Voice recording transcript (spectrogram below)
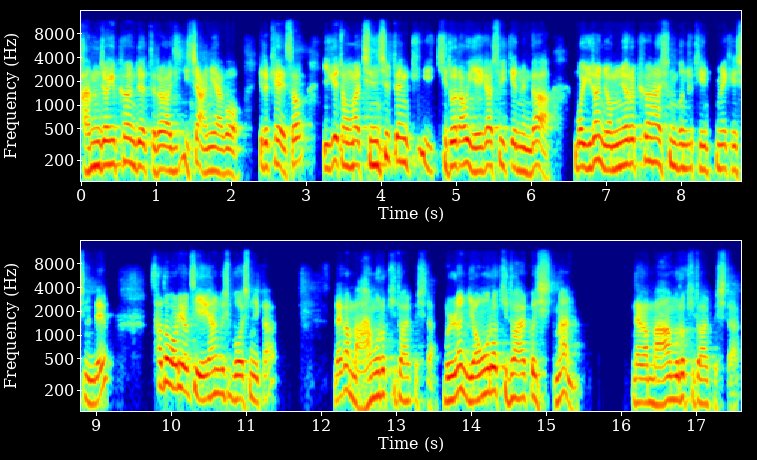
감정이 표현되어 들어가지 있지 아니하고 이렇게 해서 이게 정말 진실된 기도라고 얘기할 수 있겠는가 뭐 이런 염려를 표현하시는 분들이 분명히 계시는데요. 사도 바울이 여기서 얘기하는 것이 무엇입니까? 내가 마음으로 기도할 것이다. 물론 영으로 기도할 것이지만 내가 마음으로 기도할 것이다.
